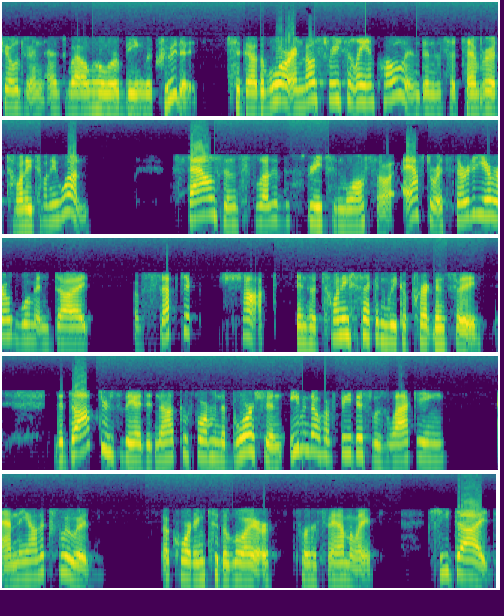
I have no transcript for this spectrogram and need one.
children as well, who were being recruited to go to war. And most recently in Poland in September of 2021, thousands flooded the streets in Warsaw after a 30 year old woman died of septic shock in her 22nd week of pregnancy. The doctors there did not perform an abortion, even though her fetus was lacking amniotic fluid, according to the lawyer for her family. She died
